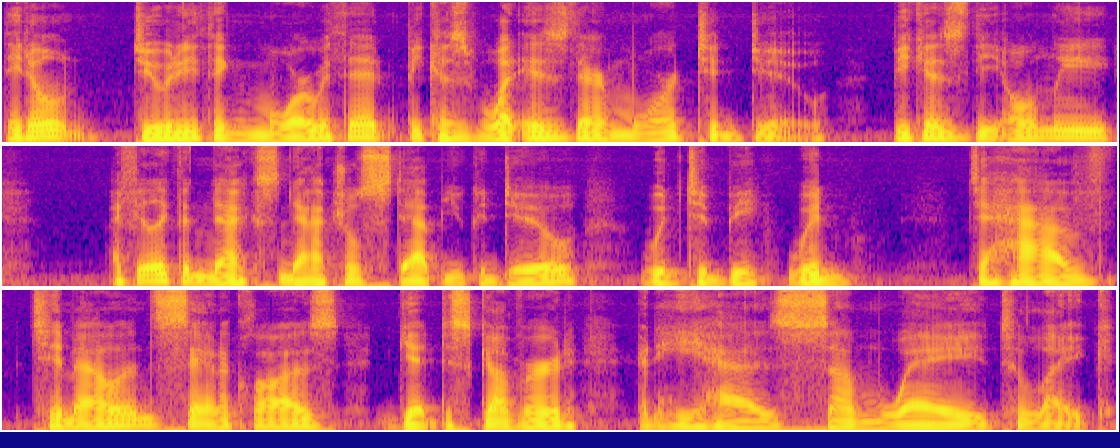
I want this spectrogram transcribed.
they don't do anything more with it because what is there more to do? Because the only I feel like the next natural step you could do would to be would to have Tim Allen's Santa Claus get discovered and he has some way to like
